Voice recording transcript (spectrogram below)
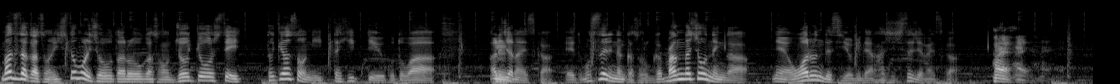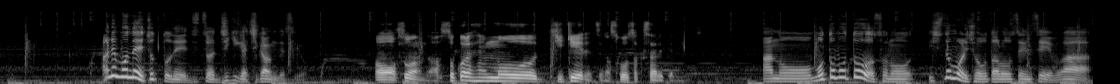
まずだからその石森章太郎がその上京して時競争に行った日っていうことは、あれじゃないですか、えーっともうすでになんかその漫画少年がね、終わるんですよみたいな話してたじゃないですか。はいはいはい。あれもね、ちょっとね、実は時期が違うんですよ。ああ、そうなんだ。あそこら辺も時系列が創作されてるんです。あのもともとその石森章太郎先生は、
